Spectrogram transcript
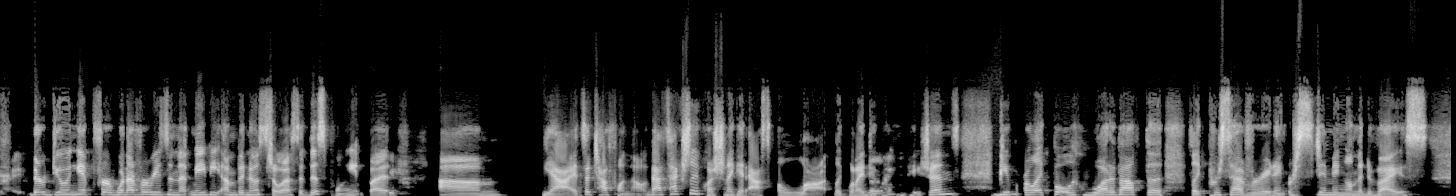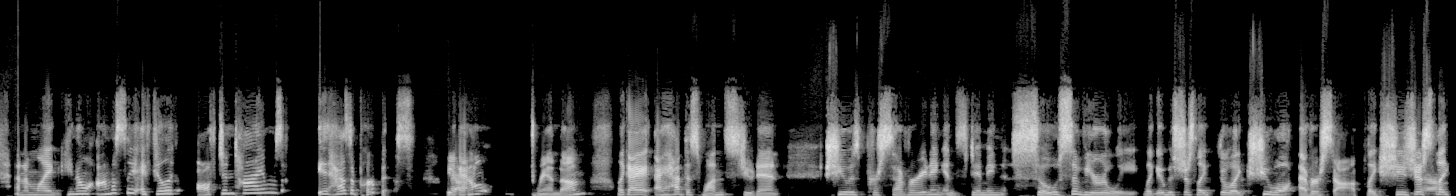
right. they're doing it for whatever reason that may be unbeknownst to us at this point but yeah. um yeah, it's a tough one though. That's actually a question I get asked a lot. Like when I do really? presentations, mm-hmm. people are like, "But like, what about the like perseverating or stimming on the device?" And I'm like, you know, honestly, I feel like oftentimes it has a purpose. Like yeah. I don't random. Like I, I had this one student, she was perseverating and stimming so severely. Like it was just like they're like she won't ever stop. Like she's just yeah. like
